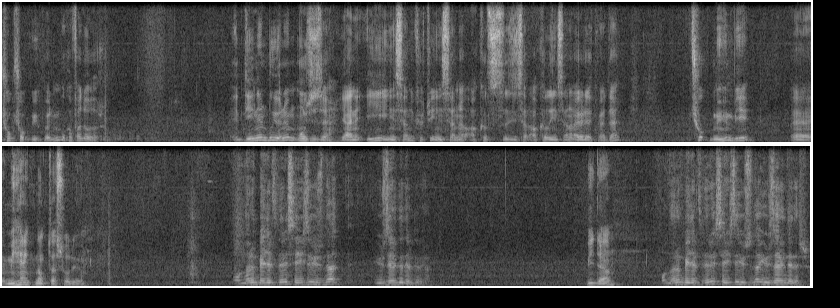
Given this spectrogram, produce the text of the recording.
çok çok büyük bölümü bu kafada olur. Dinin bu yönü mucize. Yani iyi insanı, kötü insanı, akılsız insanı, akıllı insanı ayırt etmede çok mühim bir e, mihenk noktası oluyor. Onların belirtileri secde yüzünden yüzlerindedir diyor hocam. Bir daha. Onların belirtileri secde yüzünden yüzlerindedir.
